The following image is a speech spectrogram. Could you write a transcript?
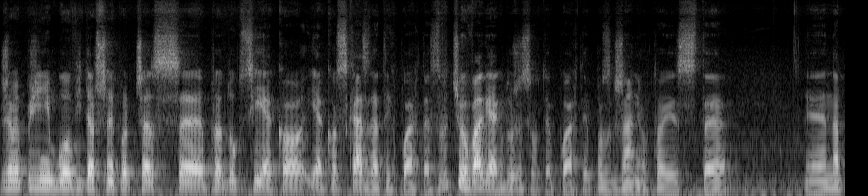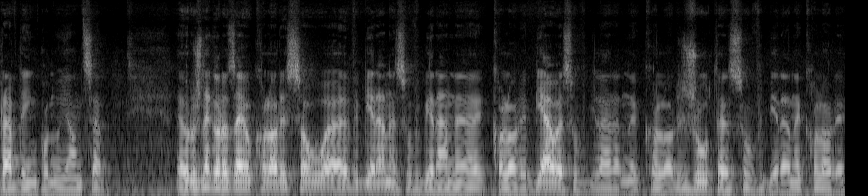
żeby później nie było widoczne podczas e, produkcji jako, jako skaz na tych płachtach. Zwróćcie uwagę, jak duże są te płachty po zgrzaniu. To jest e, e, naprawdę imponujące. Różnego rodzaju kolory są wybierane, są wybierane kolory białe, są wybierane kolory żółte, są wybierane kolory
